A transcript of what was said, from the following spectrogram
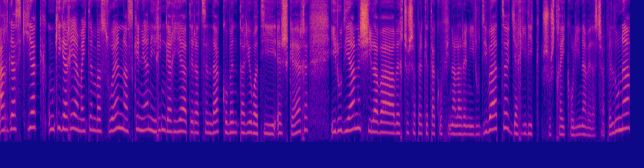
argazkiak unkigarria maiten bazuen, azkenean irringarria ateratzen da komentario bati esker. Irudian, silaba bertso xapelketako finalaren irudi bat, jarririk sustraiko lina beraz txapelduna,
